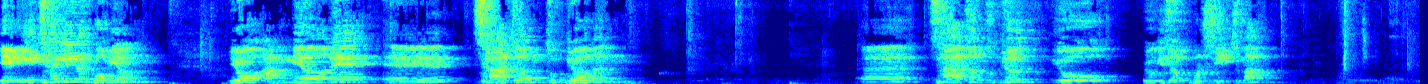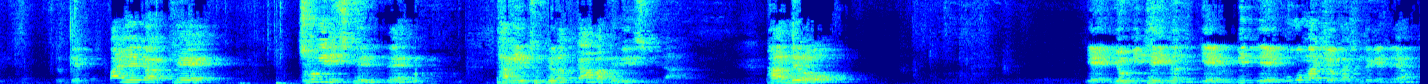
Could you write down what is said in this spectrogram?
예, 이 차이는 보면 요 앞면에 에, 사전 투표는 에, 사전 투표는 요 여기서 볼 수 있지만 이렇게 빨갛게 촉인이 찍혀 있는데 당일 투표는 까맣게 되어 있습니다. 반대로 예, 요 밑에 있는 예, 밑 예, 그것만 기억하시면 되겠네요.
